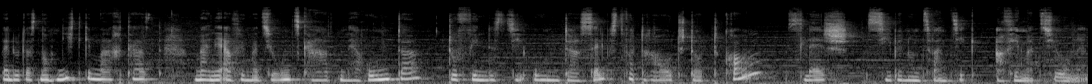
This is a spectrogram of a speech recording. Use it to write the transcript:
wenn du das noch nicht gemacht hast, meine Affirmationskarten herunter. Du findest sie unter selbstvertraut.com slash 27 Affirmationen.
